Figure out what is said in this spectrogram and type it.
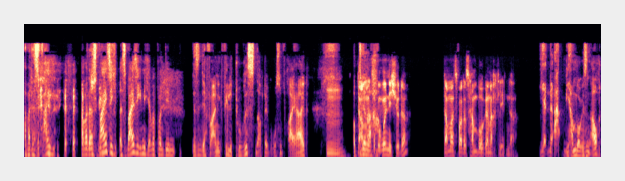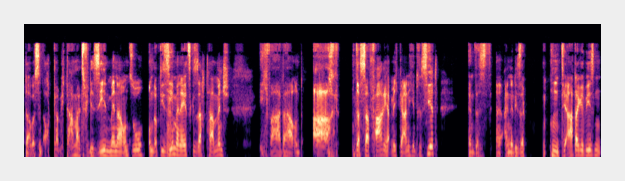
aber das weiß, aber das weiß ich, das weiß ich nicht, aber von denen, da sind ja vor allen Dingen viele Touristen auf der großen Freiheit. Mhm. Ob Damals aber wohl nicht, oder? Damals war das Hamburger Nachtleben da. ja, die Hamburger sind auch da, aber es sind auch, glaube ich, damals viele Seelenmänner und so. Und ob die Hm. Seemänner jetzt gesagt haben, Mensch, ich war da und ach, das Safari hat mich gar nicht interessiert. Ähm, das ist äh, einer dieser Theater gewesen.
